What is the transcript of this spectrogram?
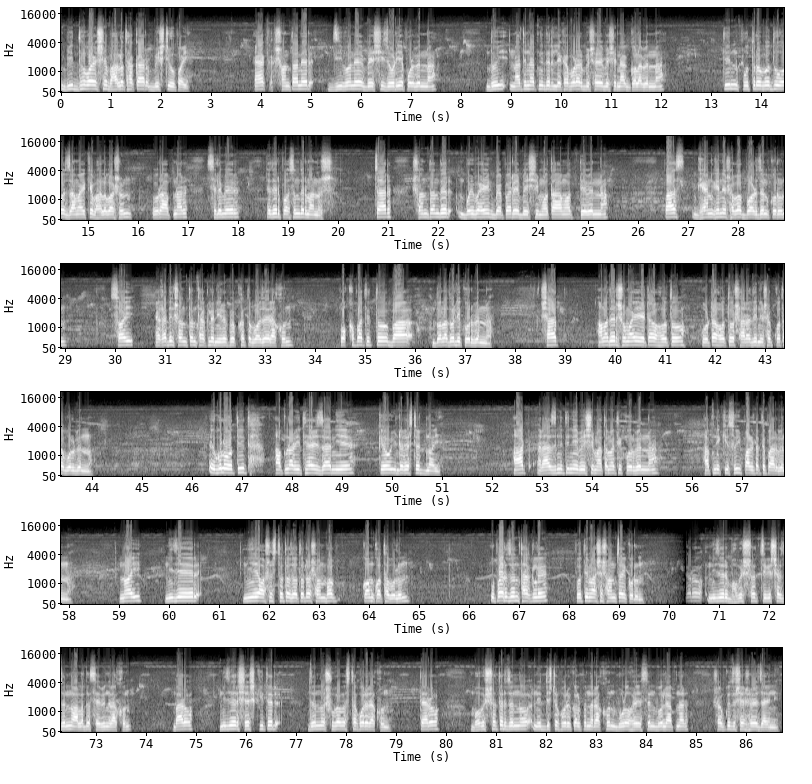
বৃদ্ধ বয়সে ভালো থাকার বিশটি উপায়। এক, সন্তানের জীবনে বেশি জড়িয়ে পড়বেন না। দুই নাতি নাতনিদের লেখাপড়ার বিষয়ে বেশি নাক গলাবেন না। তিন, পুত্রবধূ ও জামাইকে ভালোবাসুন। ওরা আপনার ছেলেমেয়ের, এদের পছন্দের মানুষ। চার, সন্তানদের বৈবাহিক ব্যাপারে বেশি মতামত দেবেন না। পাঁচ, জ্ঞান ঘেনে স্বভাব বর্জন করুন। ছয় একাধিক সন্তান থাকলে নিরপেক্ষতা বজায় রাখুন। পক্ষপাতিত্ব বা দলাদলি করবেন না। সাত, আমাদের সময়ে এটা হতো, ওটা হতো, সারাদিন এসব কথা বলবেন না। এগুলো অতীত, আপনার ইতিহাস যা নিয়ে কেউ ইন্টারেস্টেড নয়। আট, রাজনীতি নিয়ে বেশি মাতামাতি করবেন না। আপনি কিছুই পাল্টাতে পারবেন না। নয় নিজের নিয়ে অসুস্থতা যতটা সম্ভব কম কথা বলুন। উপার্জন থাকলে প্রতি মাসে সঞ্চয় করুন। এগারো, নিজের ভবিষ্যৎ চিকিৎসার জন্য আলাদা সেভিং রাখুন। বারো, নিজের শেষ শেষকৃতের জন্য সুব্যবস্থা করে রাখুন। তেরো, ভবিষ্যতের জন্য নির্দিষ্ট পরিকল্পনা রাখুন। বুড়ো হয়েছেন বলে আপনার সব কিছু শেষ হয়ে যায়নি।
